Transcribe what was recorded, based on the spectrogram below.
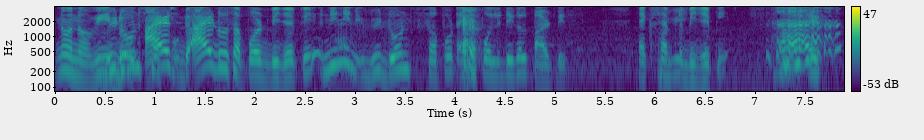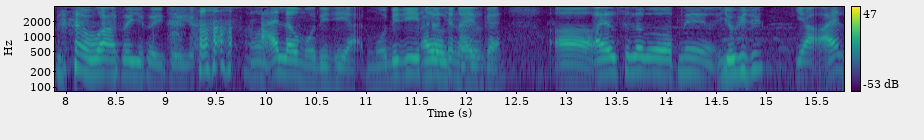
No, no, we, We do. don't I, support- I do support BJP, नहीं नहीं नहीं we don't support any political except BJP वाह सही सही सही है आई लव मोदी जी यार Modi ji such a nice guy I also love अपने योगी जी या I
